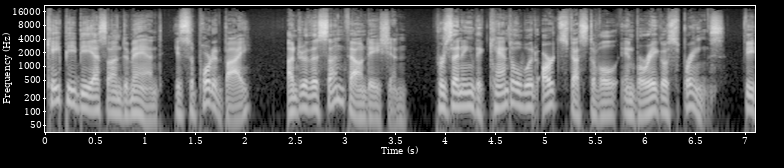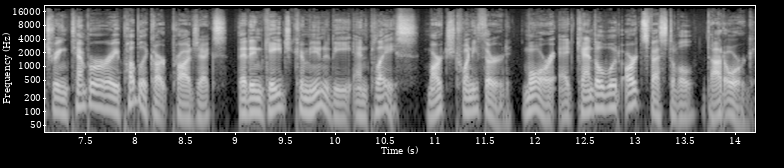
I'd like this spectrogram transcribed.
KPBS On Demand is supported by Under the Sun Foundation, presenting the Candlewood Arts Festival in Borrego Springs, featuring temporary public art projects that engage community and place. March 23rd. More at candlewoodartsfestival.org.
